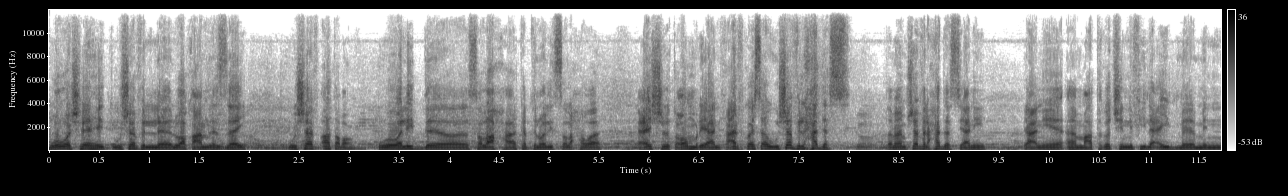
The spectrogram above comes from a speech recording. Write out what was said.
وهو شاهد وشاف الواقع عاملة إزاي وشاف آه طبعا. ووليد صلاح كابتن وليد صلاح هو عشرة عمر يعني فعارف كويس قوي وشاف الحدث. تمام؟ شاف الحدث. يعني يعني ما أعتقدش إن في لعيب من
